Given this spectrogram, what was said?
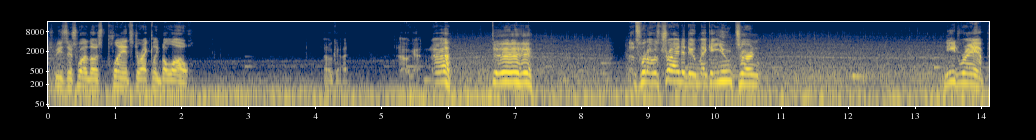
Which means there's one of those plants directly below. Oh god. Oh god. Ah! That's what I was trying to do, make a U-turn. Need ramp.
